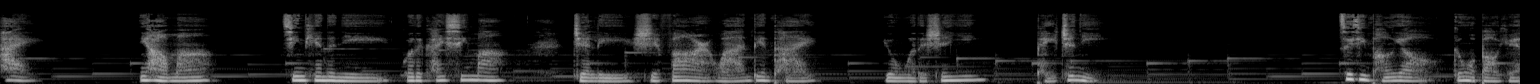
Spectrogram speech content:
嗨，你好吗？今天的你过得开心吗？这里是芳儿晚安电台，用我的声音陪着你。最近朋友跟我抱怨，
